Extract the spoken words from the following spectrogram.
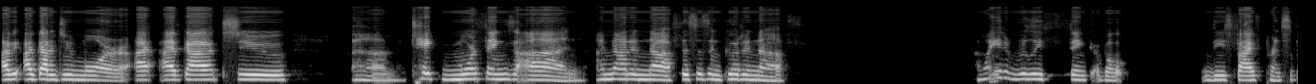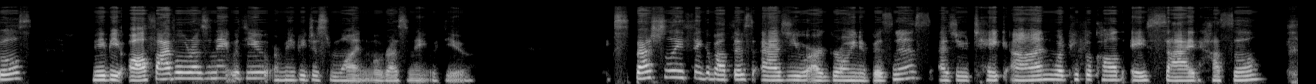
I've, I've got to do more. I, I've got to um, take more things on. I'm not enough. This isn't good enough. I want you to really think about these five principles. Maybe all five will resonate with you, or maybe just one will resonate with you. Especially think about this as you are growing a business, as you take on what people call a side hustle.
